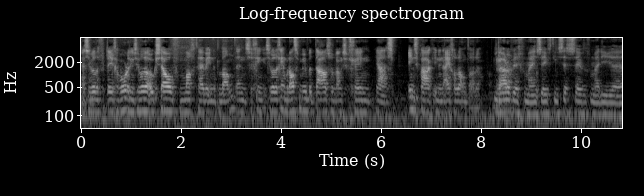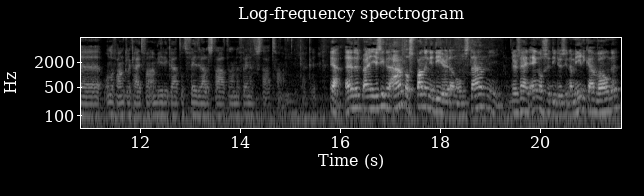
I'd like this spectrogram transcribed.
En ze wilden vertegenwoordiging, ze wilden ook zelf macht hebben in het land. En ze, ging, ze wilden geen belasting meer betalen zolang ze geen ja, inspraak in hun eigen land hadden. Daardoor kreeg voor mij in 1776 voor mij die eh, onafhankelijkheid van Amerika tot federale staten en de Verenigde Staten van Amerika kreeg. Ja, eh, dus, maar je ziet een aantal spanningen die er dan ontstaan. Er zijn Engelsen die dus in Amerika wonen.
